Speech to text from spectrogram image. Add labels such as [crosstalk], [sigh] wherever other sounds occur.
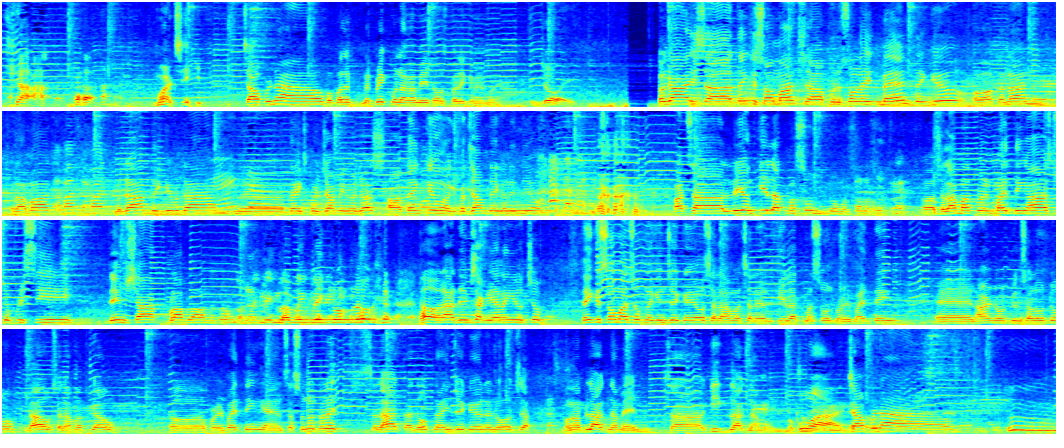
[laughs] March 8. Ciao for now. Babalik, nag-break muna kami tapos balik kami muna. Enjoy. So guys, uh, thank you so much uh, for the Soul 8 Band. Thank you. Oh, tanan. Salamat. Salamat, salamat. Madam, thank you, madam. Uh, thanks for jamming with us. Uh, thank you. Nagpa-jam day ko ninyo. [laughs] At sa Leon Kilat Masun. No, Masun. Uh, salamat for inviting us. Jopri C. Dame Shack, blah blah. Ano to? Vlog, vlog, vlog, vlog. oh, na, Dame Shack, yan ang YouTube. Thank you so much. Hope nag-enjoy kayo. Salamat sa Leon Kilat Masun for inviting. And Arnold Gonzalodo, Gaw, salamat Gaw uh, for inviting. And sa sunod ulit sa lahat, and hope na enjoy kayo nanood sa mga vlog namin, sa gig vlog namin. Mabuhay! Ciao for now! Woo!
